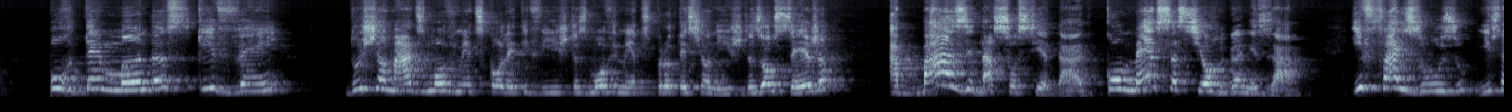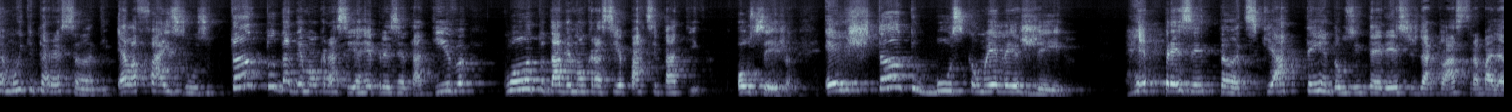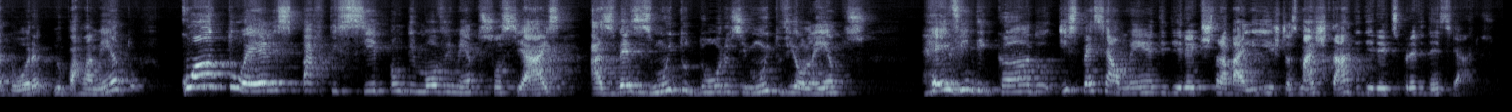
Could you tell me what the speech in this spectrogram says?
por demandas que vêm dos chamados movimentos coletivistas, movimentos protecionistas, ou seja, a base da sociedade começa a se organizar e faz uso, isso é muito interessante, ela faz uso tanto da democracia representativa quanto da democracia participativa. Ou seja, eles tanto buscam eleger representantes que atendam os interesses da classe trabalhadora no parlamento, quanto eles participam de movimentos sociais, às vezes muito duros e muito violentos, reivindicando especialmente direitos trabalhistas, mais tarde direitos previdenciários.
